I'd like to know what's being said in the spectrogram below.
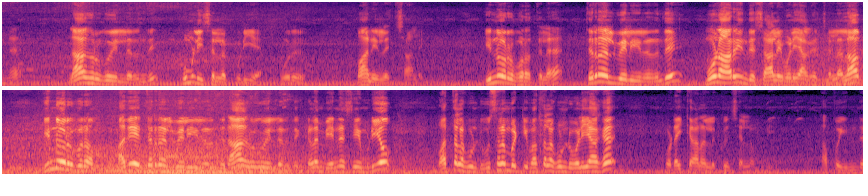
என்ன? நாகர்கோயிலிருந்து குமிளி செல்லக்கூடிய ஒரு மாநில சாலை. இன்னொரு புறத்தில் திருநெல்வேலியிலிருந்து மூணாறு இந்த சாலை வழியாக செல்லலாம். இன்னொரு புறம் அதே திருநெல்வேலியிலிருந்து நாகர்கோயிலிருந்து கிளம்பி என்ன செய்ய முடியும்? வத்தலகுண்டு உசலம்பட்டி வத்தலகுண்டு வழியாக கொடைக்கானலுக்கும் செல்ல முடியும். அப்போ இந்த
